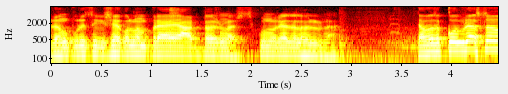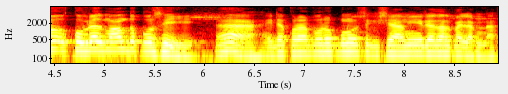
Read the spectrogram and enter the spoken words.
রংপুরে চিকিৎসা করলাম প্রায় আট, দশ মাস। কোনো রেজাল্ট হলো না। তারপর কবিরাজ তো, কবিরাজ মান তো করছি। হ্যাঁ এটা করার পরও কোনো চিকিৎসা আমি রেজাল্ট পাইলাম না।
